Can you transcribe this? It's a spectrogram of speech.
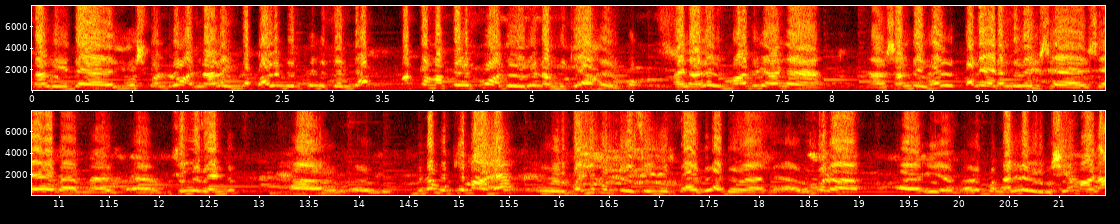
நாங்க இத யூஸ் பண்றோம். அதனால இந்த பழம் இருக்குன்னு தெரிஞ்சா மற்ற மக்களுக்கும் அது ஒரு நம்பிக்கையாக இருக்கும். அதனால இம்மாதிரியான சந்தைகள் பல இடங்களில் சே- சே- செய்ய வேண்டும். மிக முக்கியமாக ஒரு பள்ளிக்கூடத்தில் செய்திருக்கார்கள் அது ரொம்ப ரொம்ப நல்ல ஒரு விஷயம். ஆனா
